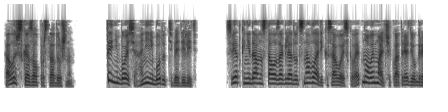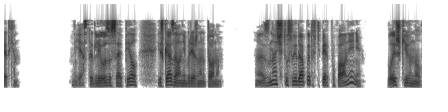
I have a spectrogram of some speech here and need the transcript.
Алыш сказал простодушно. «Ты не бойся, они не будут тебя делить. Светка недавно стала заглядываться на Владика Савойского. Это новый мальчик в отряде у Гретхен». Я стыдливо засопел и сказал небрежным тоном. «Значит, у следопытов теперь пополнение?» Лыж кивнул.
